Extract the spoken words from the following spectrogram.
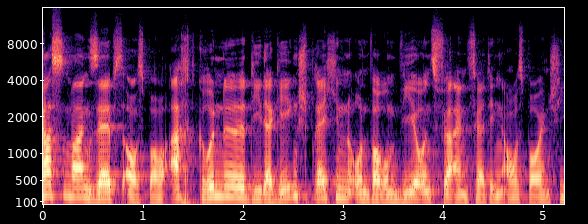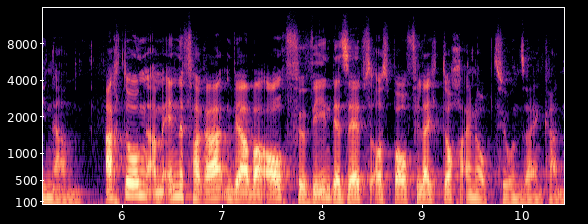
Kastenwagen Selbstausbau. Acht Gründe, die dagegen sprechen und warum wir uns für einen fertigen Ausbau entschieden haben. Achtung, am Ende verraten wir aber auch, für wen der Selbstausbau vielleicht doch eine Option sein kann.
